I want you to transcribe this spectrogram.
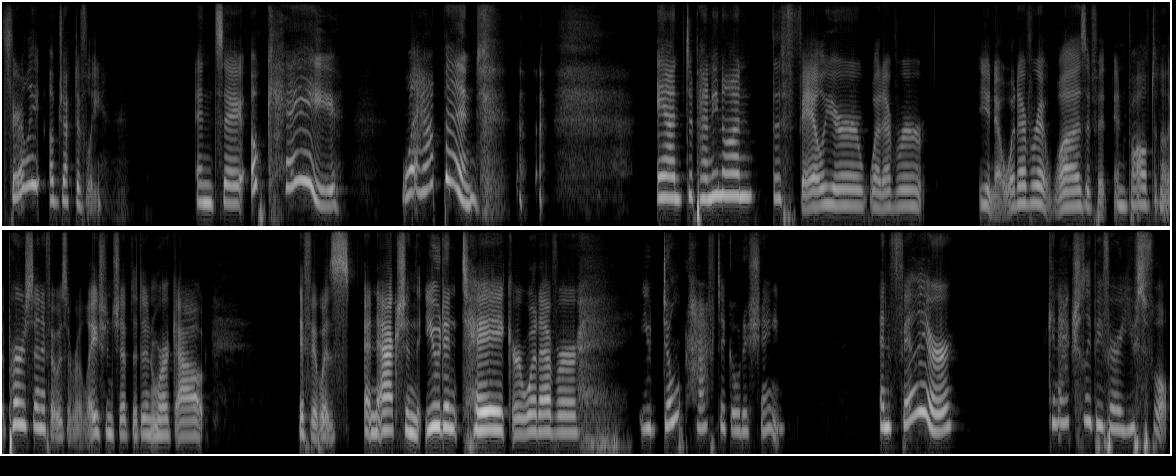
fairly objectively and say, okay, what happened? and depending on the failure, whatever you know, whatever it was, if it involved another person, if it was a relationship that didn't work out, if it was an action that you didn't take or whatever, you don't have to go to shame. And failure can actually be very useful.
